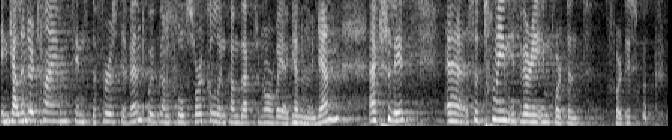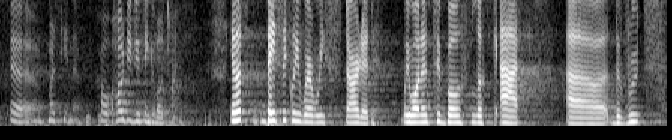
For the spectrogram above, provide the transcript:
in calendar time since the first event. We've gone full circle and come back to Norway again and again, actually. Uh, so time is very important for this book. Uh, Martina, how, how did you think about time? Yeah, that's basically where we started. We wanted to both look at uh, the roots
